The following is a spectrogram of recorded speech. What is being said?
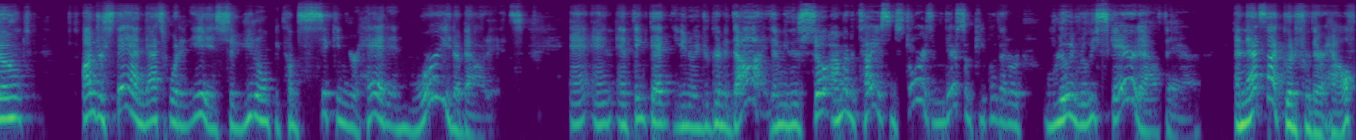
don't understand that's what it is. So you don't become sick in your head and worried about it and, and, and think that you know you're going to die. I mean there's so i'm going to tell you some stories. I mean there's some people that are really really scared out there and that's not good for their health.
